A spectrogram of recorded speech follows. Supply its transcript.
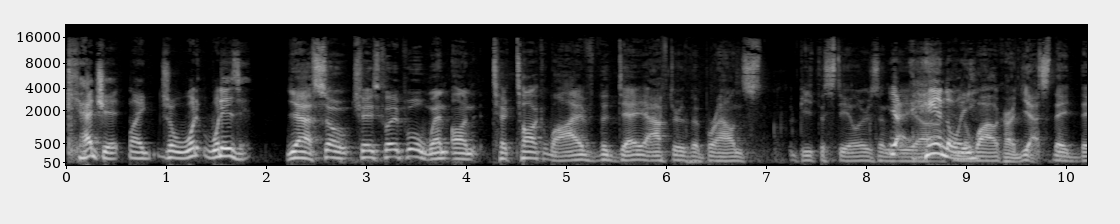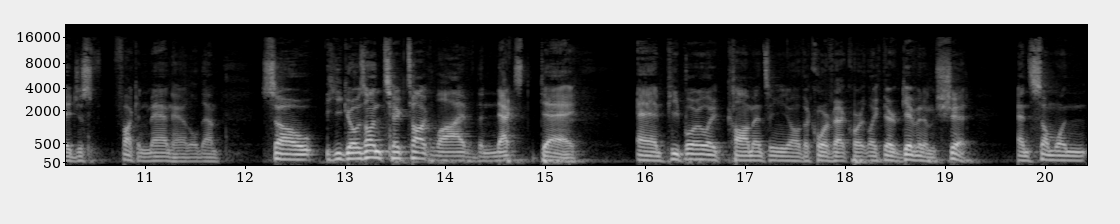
catch it. Like, so what? What is it? Yeah, so Chase Claypool went on TikTok live the day after the Browns beat the Steelers in Yeah, the, uh, handily. in the wild card. Yes, they they just fucking manhandled them. So he goes on TikTok live the next day, and people are like commenting, you know, the Corvette court, like they're giving him shit. And someone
